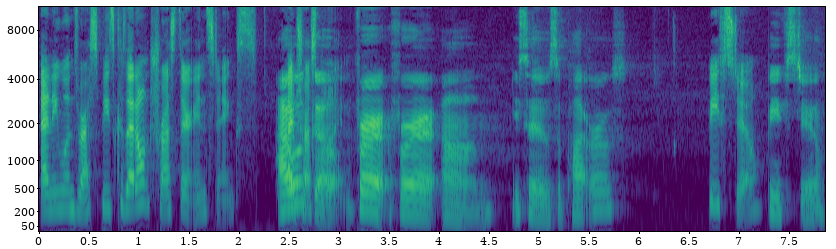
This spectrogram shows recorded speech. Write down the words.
anyone's recipes because I don't trust their instincts. I, I, would trust go mine. for for um. You said it was a pot roast, Beef stew. beef stew.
